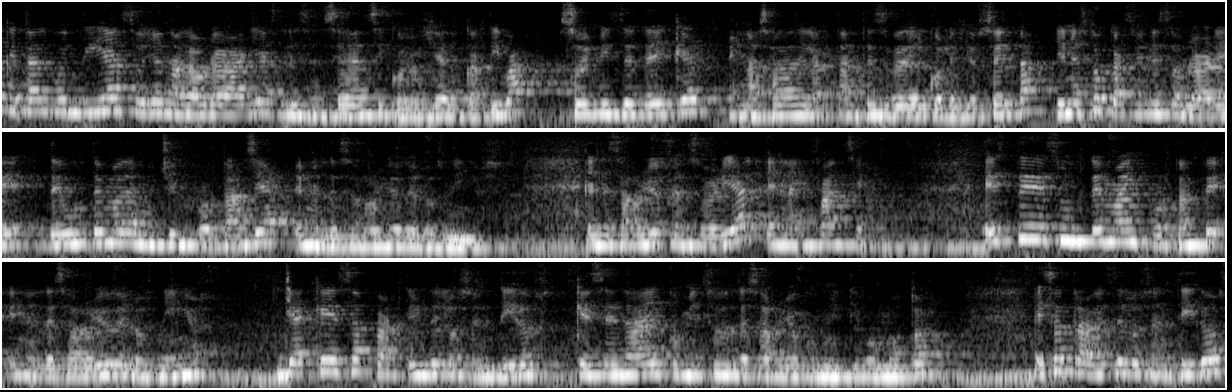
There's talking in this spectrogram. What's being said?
¿qué tal? Buen día. Soy Ana Laura Arias, licenciada en Psicología Educativa. Soy Miss de Daker en la sala de lactantes B del Colegio Celta y en esta ocasión les hablaré de un tema de mucha importancia en el desarrollo de los niños, el desarrollo sensorial en la infancia. Este es un tema importante en el desarrollo de los niños ya que es a partir de los sentidos que se da el comienzo del desarrollo cognitivo-motor. Es a través de los sentidos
